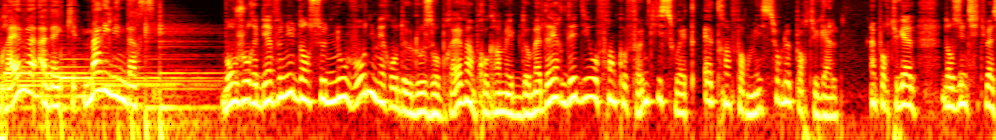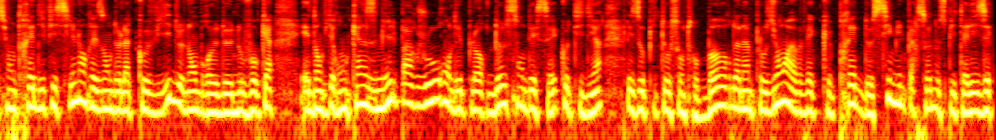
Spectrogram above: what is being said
Brève avec Marilyn Darcy. Bonjour et bienvenue dans ce nouveau numéro de L'Uso Brève, un programme hebdomadaire dédié aux francophones qui souhaitent être informés sur le Portugal. Un Portugal dans une situation très difficile en raison de la Covid. Le nombre de nouveaux cas est d'environ 15 000 par jour. On déplore 200 décès quotidiens. Les hôpitaux sont au bord de l'implosion avec près de 6 000 personnes hospitalisées.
